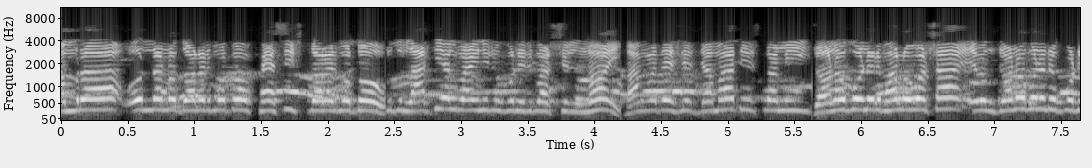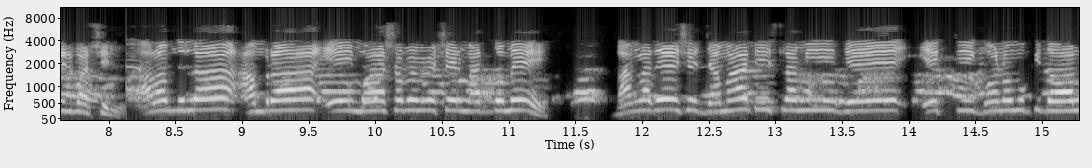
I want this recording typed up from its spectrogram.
আমরা অন্যান্য দলের মতো, ফ্যাসিস্ট দলের মতো শুধু লাঠিয়াল বাহিনীর উপর নির্ভরশীল নয়, বাংলাদেশের জামাত ইসলামী জনগণের ভালোবাসা এবং জনগণের উপর নির্ভরশীল। আলহামদুলিল্লাহ, আমরা এই মহাসমাবেশের মাধ্যমে বাংলাদেশের জামাত ইসলামী যে একটি গণমুখী দল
